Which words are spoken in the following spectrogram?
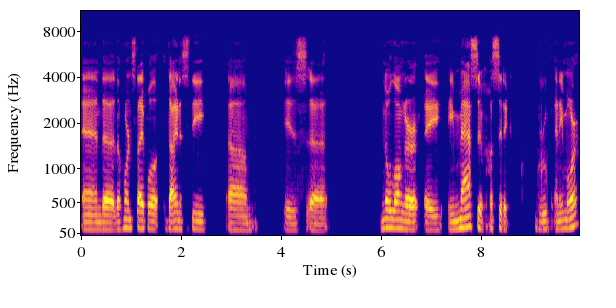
and uh, the Hornsteipel dynasty um, is uh, no longer a a massive Hasidic group anymore,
